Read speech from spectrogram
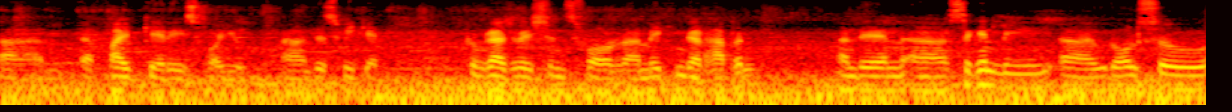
a 5k race for you uh, this weekend. Congratulations for making that happen. And then secondly I would also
